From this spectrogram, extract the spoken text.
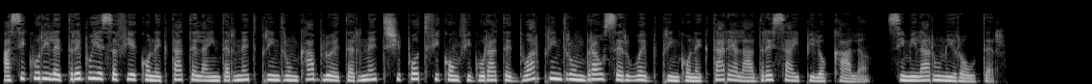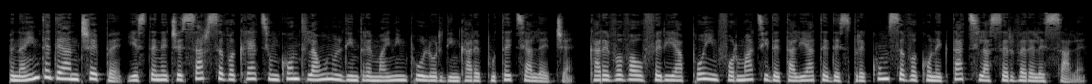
Asicurile trebuie să fie conectate la internet printr-un cablu Ethernet și pot fi configurate doar printr-un browser web prin conectarea la adresa IP locală, similar unui router. Înainte de a începe, este necesar să vă creați un cont la unul dintre mining pool-uri din care puteți alege, care vă va oferi apoi informații detaliate despre cum să vă conectați la serverele sale.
